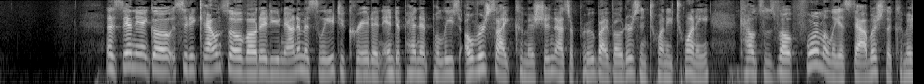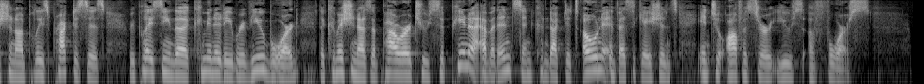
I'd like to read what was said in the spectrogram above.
The San Diego City Council voted unanimously to create an independent police oversight commission as approved by voters in 2020. Council's vote formally established the Commission on Police Practices, replacing the Community Review Board. The commission has the power to subpoena evidence and conduct its own investigations into officer use of force.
